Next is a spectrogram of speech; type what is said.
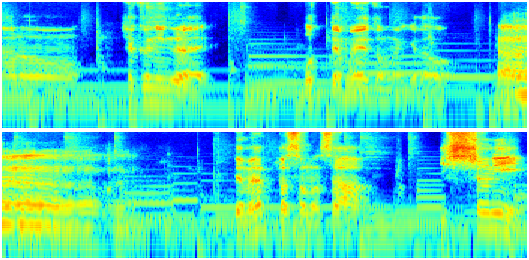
あのー、100人ぐらいおってもええと思うんやけど、あでもやっぱそのさ一緒に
